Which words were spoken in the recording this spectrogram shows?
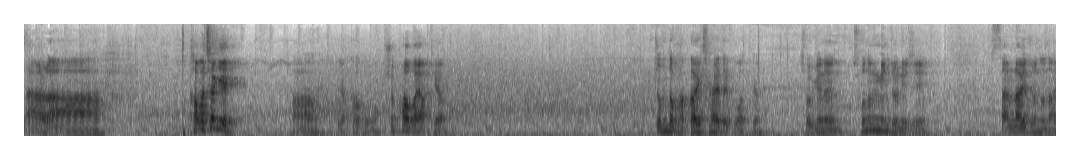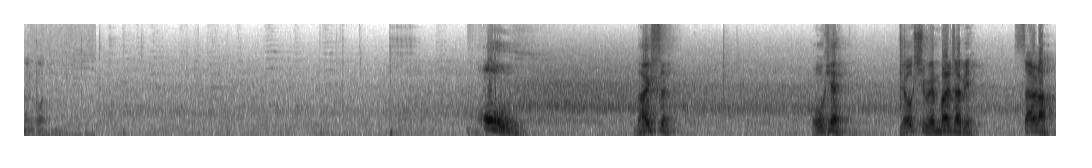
싸라 가마차기. 아 약하고. 슈퍼가 약해요. 좀 더 가까이 차야 될 것 같아요. 저기는 손흥민 존이지 살라이 존은 아닌 것 같아요. 오우. 나이스. 오케이. 역시 왼발잡이. 살라.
